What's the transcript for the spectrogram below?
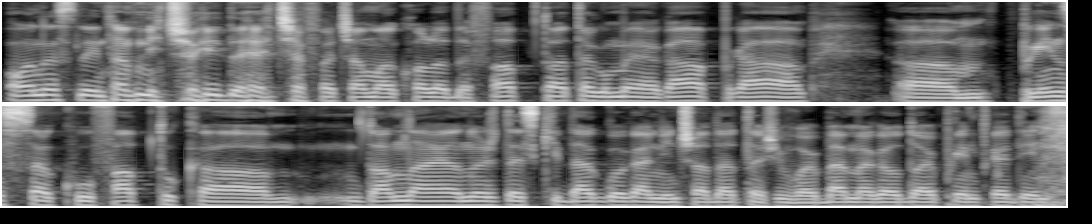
honestly n-am nicio idee ce făceam acolo de fapt. Toată lumea era prea um, prinsă cu faptul că doamna aia nu-și deschidea gura niciodată și vorbea mereu doar printre dinți.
